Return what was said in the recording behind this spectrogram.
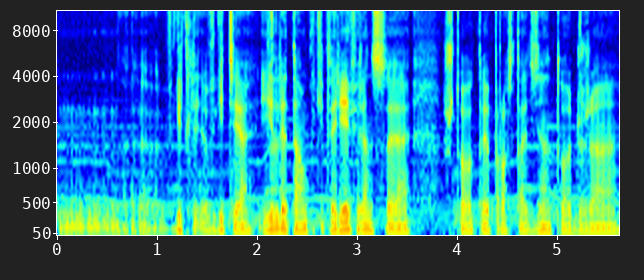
э, в, гитле- в Git е или там какие-то референсы, что ты просто один и тот же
